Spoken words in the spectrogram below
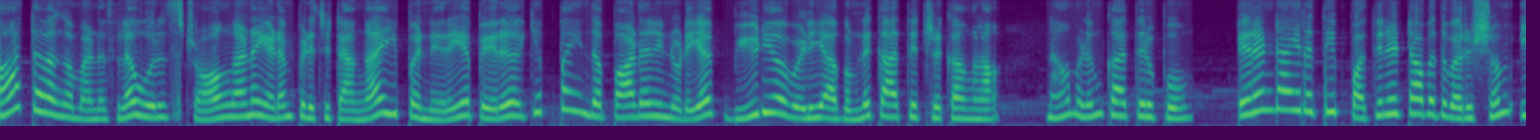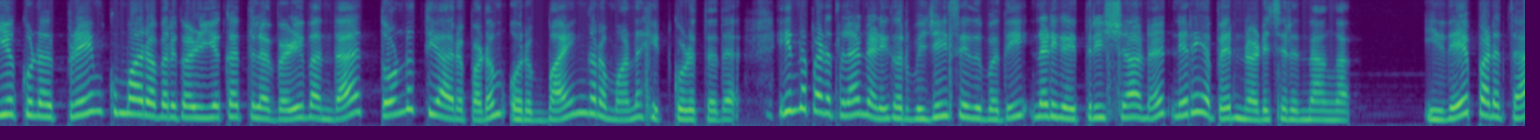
பார்த்தவங்க மனசுல ஒரு ஸ்ட்ராங்கான இடம் பிடிச்சிட்டாங்க. இப்ப நிறைய பேர் எப்ப இந்த பாடலினுடைய வீடியோ வெளியாகும்னு காத்துட்டு இருக்காங்களாம். நாமளும் காத்திருப்போம். இரண்டாயிரத்தி பதினெட்டாவது வருஷம் இயக்குனர் பிரேம்குமார் அவர்கள் இயக்கத்தில் வெளிவந்த தொண்ணூற்றி ஆறு படம் ஒரு பயங்கரமான ஹிட் கொடுத்தது. இந்த படத்தில் நடிகர் விஜய் சேதுபதி நடிகை த்ரிஷான்னு நிறைய பேர் நடிச்சிருந்தாங்க. இதே படத்தை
